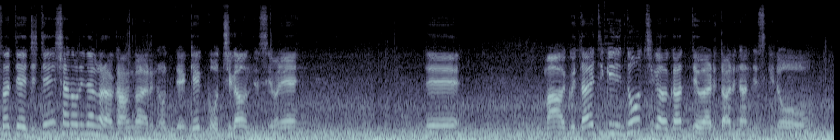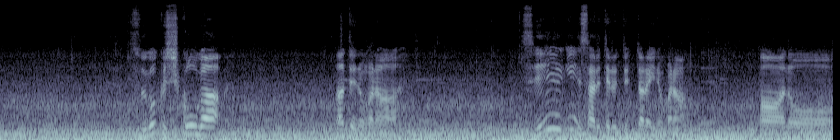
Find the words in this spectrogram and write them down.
そうやって自転車乗りながら考えるのって結構違うんですよね。でまあ具体的にどう違うかって言われるとあれなんですけどすごく思考が何ていうのかな。制限されてるって言ったらいいのかな。あの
